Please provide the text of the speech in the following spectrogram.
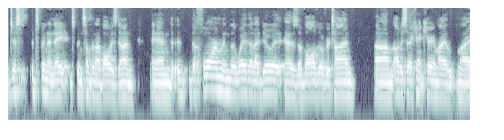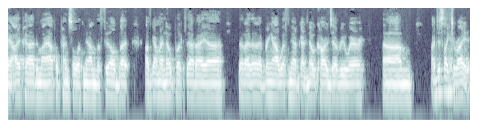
just it's been innate. It's been something I've always done and the form and the way that I do it has evolved over time. Um, obviously, I can't carry my my iPad and my Apple Pencil with me on the field, but I've got my notebook that I uh, that I that I bring out with me. I've got note cards everywhere. Um, I just like to write.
